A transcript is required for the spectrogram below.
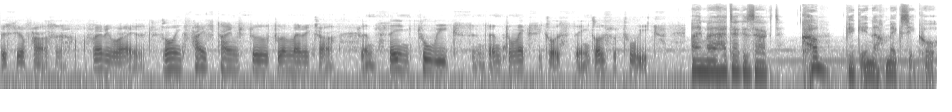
with your father. Very wild. Going five times to, to America and staying two weeks and then to Mexico, staying also two weeks. Einmal hat er gesagt, komm, wir gehen nach Mexiko.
